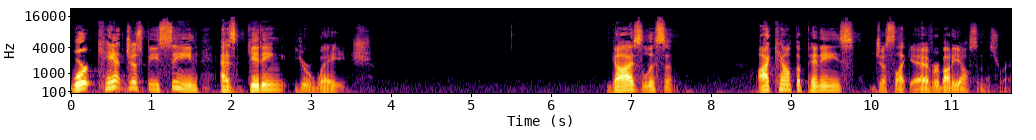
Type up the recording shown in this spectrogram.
work can't just be seen as getting your wage. Guys, listen. I count the pennies just like everybody else in this room.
